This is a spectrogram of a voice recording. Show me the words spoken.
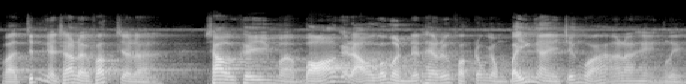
Và chính ngày xá lợi phất là sau khi mà bỏ cái đạo của mình để theo đức phật trong vòng 7 ngày, chứng quả a la hán liền.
